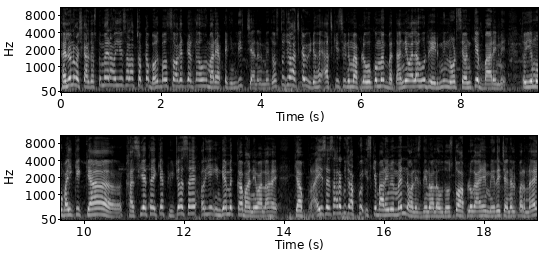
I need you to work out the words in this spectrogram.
हेलो, नमस्कार दोस्तों, मैं राहुल सर आप सबका बहुत बहुत स्वागत करता हूँ हमारे अपटेक हिंदी चैनल में। दोस्तों, जो आज का वीडियो है, आज की इस वीडियो में आप लोगों को मैं बताने वाला हूँ Redmi Note 7 के बारे में। तो ये मोबाइल की क्या खासियत है, क्या फीचर्स है और ये इंडिया में कब आने वाला है, क्या प्राइस है, सारा कुछ आपको इसके बारे में मैं नॉलेज देने वाला हूँ। दोस्तों, आप लोग आए हैं मेरे चैनल पर नए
